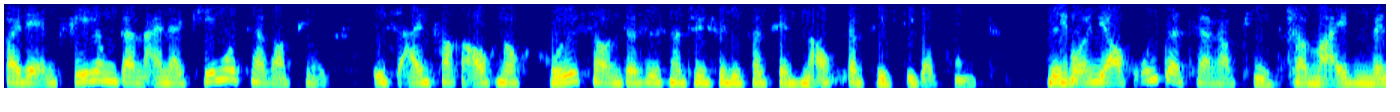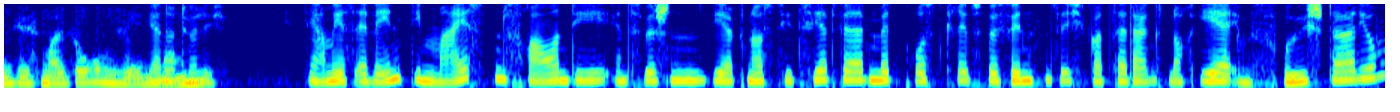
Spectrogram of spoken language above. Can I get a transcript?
bei der Empfehlung dann einer Chemotherapie ist einfach auch noch größer und das ist natürlich für die Patienten auch ein ganz wichtiger Punkt. Wir wollen ja auch Untertherapie vermeiden, wenn Sie es mal so rumsehen. Ja, natürlich. Sie haben jetzt erwähnt, die meisten Frauen, die inzwischen diagnostiziert werden mit Brustkrebs, befinden sich Gott sei Dank noch eher im Frühstadium.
